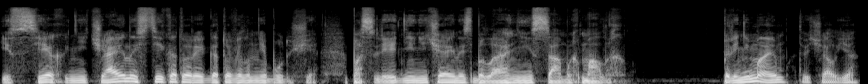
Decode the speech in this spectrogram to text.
Из всех нечаянностей, которые готовило мне будущее, последняя нечаянность была не из самых малых. «Принимаем», — отвечал я.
